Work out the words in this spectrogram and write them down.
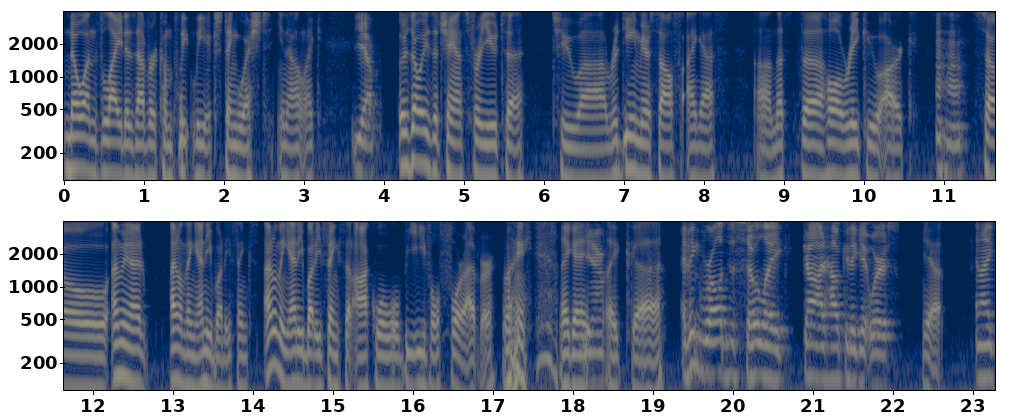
no one's light is ever completely extinguished. You know, like Yeah. there's always a chance for you to to uh, redeem yourself. I guess um, that's the whole Riku arc. Uh huh. So I mean, I I don't think anybody thinks I don't think anybody thinks that Aqua will be evil forever. like like I Yeah. like uh I think we're all just so like, God, how could it get worse? yeah And I,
